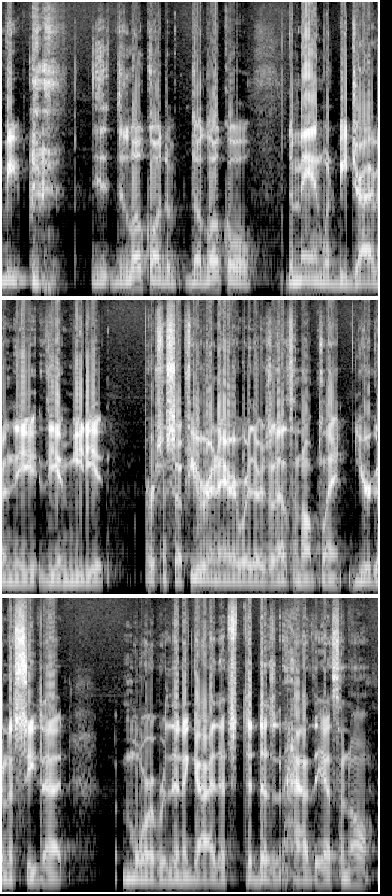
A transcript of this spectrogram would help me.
be the, the local the, the local demand would be driving the the immediate person. So if you were in an area where there's an ethanol plant, you're going to see that more over than a guy that's that doesn't have the ethanol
